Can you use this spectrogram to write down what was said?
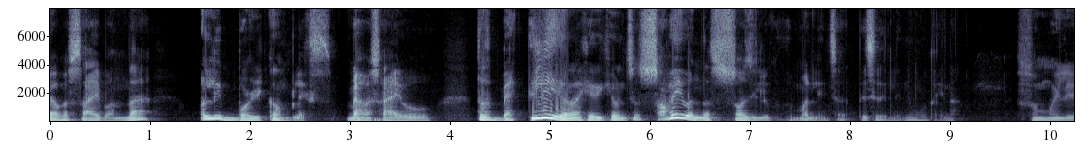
व्यवसायभन्दा अलिक बढी कम्प्लेक्स व्यवसाय हो तर व्यक्तिले हेर्दाखेरि के हुन्छ सबैभन्दा सजिलो कुरो मलिन्छ त्यसरी लिनु हुँदैन सो मैले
